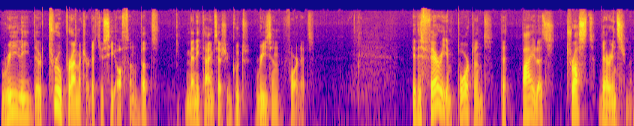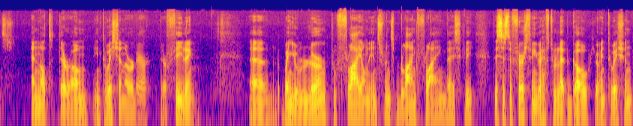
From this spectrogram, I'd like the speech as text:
really the true parameter that you see often, but many times there's a good reason for that. It is very important that pilots trust their instruments and not their own intuition or their, their feeling. Uh, when you learn to fly on the instruments, blind flying basically, this is the first thing you have to let go, your intuition,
